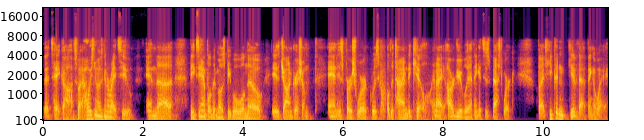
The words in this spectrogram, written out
that take off. So I always knew I was going to write two. And uh, the example that most people will know is John Grisham and his first work was called The Time to Kill. And I arguably I think it's his best work, but he couldn't give that thing away.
